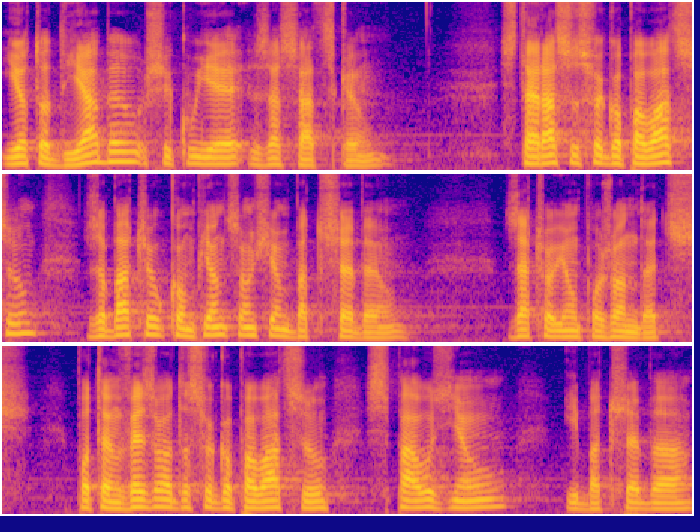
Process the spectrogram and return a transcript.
i oto diabeł szykuje zasadzkę. Z tarasu swego pałacu zobaczył się Batrzebę. Zaczął ją pożądać. Potem wezwał do swego pałacu, spał z nią i Batrzeba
